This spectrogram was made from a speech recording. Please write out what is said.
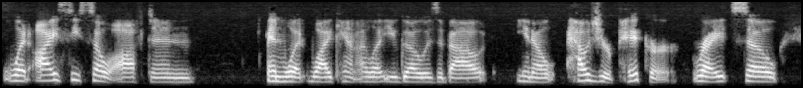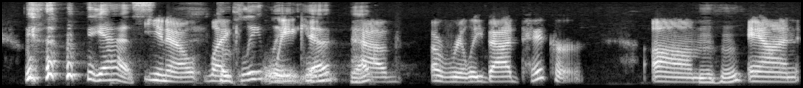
what I see so often and what why can't I let you go is about, you know, how's your picker, right? So yes. You know, like completely we can yep, yep. have a really bad picker. Um mm-hmm. and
